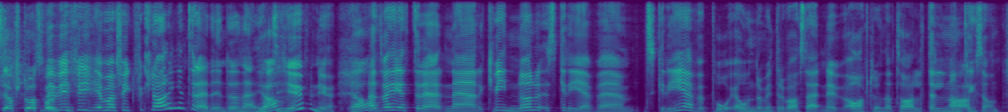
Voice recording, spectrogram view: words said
så jag förstår att Men vi fick, man fick förklaringen till det i den här intervjun ju. Att vad heter det, när kvinnor skrev, eh, skrev på, jag undrar om inte det var så här, nu, 1800-talet eller någonting sånt.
